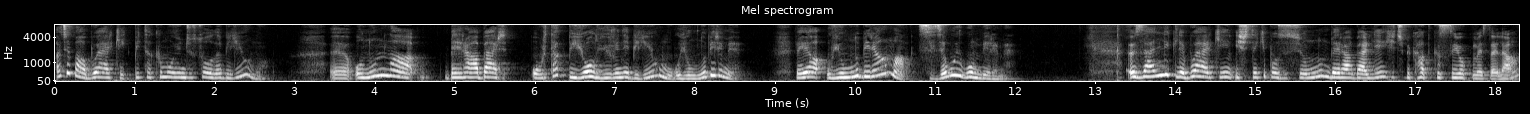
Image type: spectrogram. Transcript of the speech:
acaba bu erkek bir takım oyuncusu olabiliyor mu? E, onunla beraber ortak bir yol yürünebiliyor mu? Uyumlu biri mi? Veya uyumlu biri ama size uygun biri mi? Özellikle bu erkeğin işteki pozisyonunun beraberliğe hiçbir katkısı yok mesela.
